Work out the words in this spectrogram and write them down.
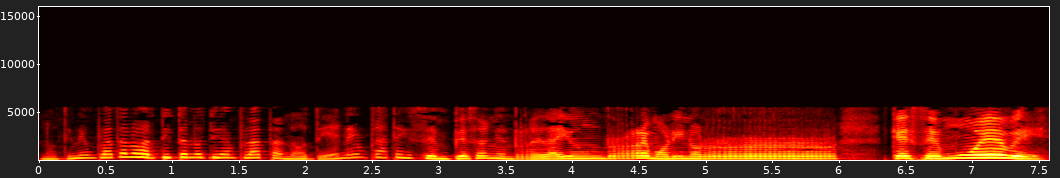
No tienen plata, los artistas no tienen plata, no tienen plata y se empiezan a enredar. Hay un remolino que se mueve.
